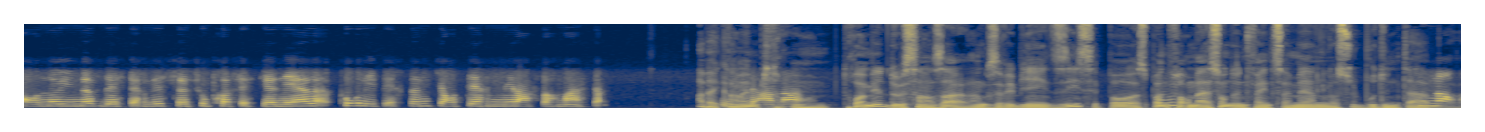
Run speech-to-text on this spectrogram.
on a une offre de services socio-professionnels pour les personnes qui ont terminé la formation. Ah ben quand même, 3200 heures, hein, vous avez bien dit, c'est pas, pas une formation d'une fin de semaine là, sur le bout d'une table. Non,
